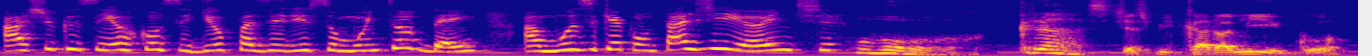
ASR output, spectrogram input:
Acho que o senhor conseguiu fazer isso muito bem. A música é contagiante. Oh, graças, meu caro amigo.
